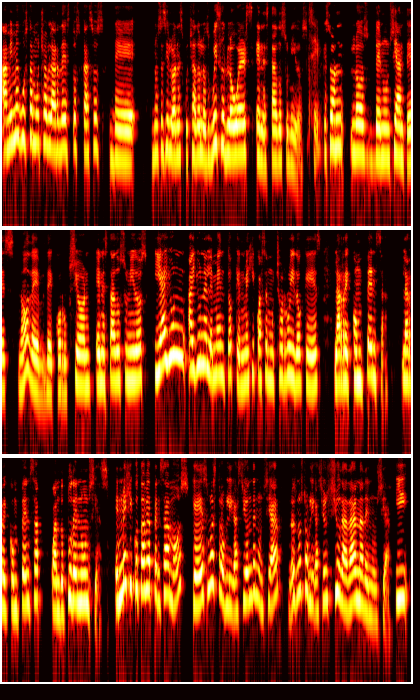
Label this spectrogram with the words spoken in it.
a mí me gusta mucho hablar de estos casos de no sé si lo han escuchado, los whistleblowers en Estados Unidos, que son los denunciantes ¿no? de, corrupción en Estados Unidos. Y hay un, hay un elemento que en México hace mucho ruido, que es la recompensa la recompensa cuando tú denuncias. En México todavía pensamos que es nuestra obligación denunciar, no es nuestra obligación ciudadana denunciar. Y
